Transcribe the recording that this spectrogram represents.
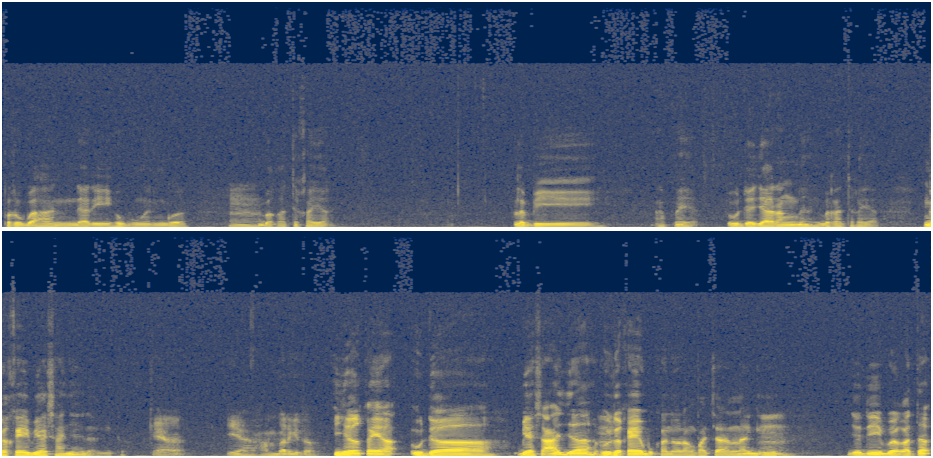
perubahan dari hubungan gue Hmm. bakatnya kayak lebih apa ya udah jarang dah bakatnya kayak nggak kayak biasanya dah gitu kayak iya hambar gitu iya kayak udah biasa aja Hmm. udah kayak bukan orang pacaran lagi Hmm. jadi bakatnya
